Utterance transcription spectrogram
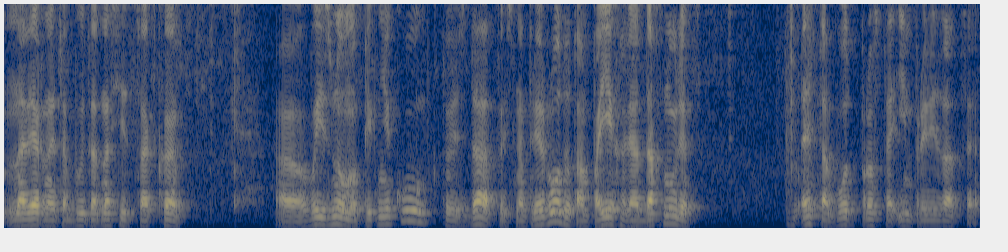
наверное, это будет относиться к э, выездному пикнику, то есть, да, то есть на природу, там поехали, отдохнули. Это вот просто импровизация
